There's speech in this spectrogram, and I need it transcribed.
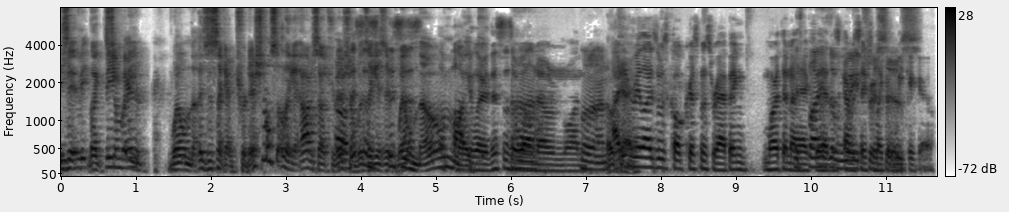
Is it like the- somebody well known? Is this like a traditional song? Like obviously not traditional, but it's like is it Oh, this well known? popular. Like, this is a Uh, well-known one. Hold on. Okay. I didn't realize it was called Christmas rapping. Martha and I It's actually had the this conversation like a week ago.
